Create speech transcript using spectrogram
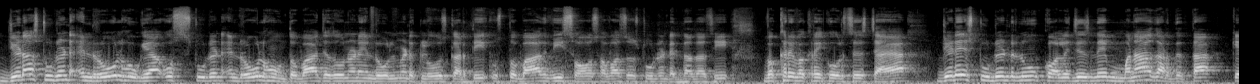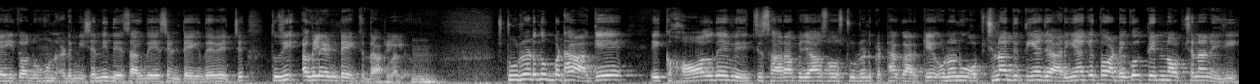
ਜਿਹੜਾ ਸਟੂਡੈਂਟ ਐਨਰੋਲ ਹੋ ਗਿਆ ਉਸ ਸਟੂਡੈਂਟ ਐਨਰੋਲ ਹੋਣ ਤੋਂ ਬਾਅਦ ਜਦੋਂ ਉਹਨਾਂ ਨੇ ਐਨਰੋਲਮੈਂਟ ক্লোਜ਼ ਕਰਤੀ ਉਸ ਤੋਂ ਬਾਅਦ ਵੀ 100 ਸਵਾ ਸੌ ਸਟੂਡੈਂਟ ਇਦਾਂ ਦਾ ਸੀ ਵੱਖਰੇ ਵੱਖਰੇ ਕੋਰਸਸ ਚ ਆਇਆ ਜਿਹੜੇ ਸਟੂਡੈਂਟ ਨੂੰ ਕਾਲਜਸ ਨੇ ਮਨਾ ਕਰ ਦਿੱਤਾ ਕਿ ਅਸੀਂ ਤੁਹਾਨੂੰ ਹੁਣ ਐਡਮਿਸ਼ਨ ਨਹੀਂ ਦੇ ਸਕਦੇ ਇਸ ਇਨਟੇਕ ਦੇ ਵਿੱਚ ਤੁਸੀਂ ਅਗਲੇ ਇਨਟੇਕ ਚ ਦਾਖਲਾ ਲਿਓ। ਸਟੂਡੈਂਟ ਨੂੰ ਬਿਠਾ ਕੇ ਇੱਕ ਹਾਲ ਦੇ ਵਿੱਚ ਸਾਰਾ 50 100 ਸਟੂਡੈਂਟ ਇਕੱਠਾ ਕਰਕੇ ਉਹਨਾਂ ਨੂੰ ਆਪਸ਼ਨਾਂ ਦਿੱਤੀਆਂ ਜਾ ਰਹੀਆਂ ਕਿ ਤੁਹਾਡੇ ਕੋਲ ਤਿੰਨ ਆਪਸ਼ਨਾਂ ਨੇ ਜੀ।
